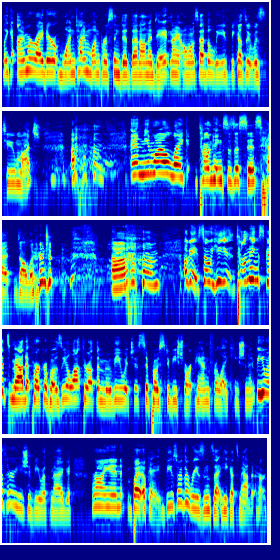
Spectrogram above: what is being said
Like I'm a writer. One time, one person did that on a date, and I almost had to leave because it was too much. Um, and meanwhile, like Tom Hanks is a cis dullard. um, Okay, so he Tom Hanks gets mad at Parker Posey a lot throughout the movie, which is supposed to be shorthand for like he shouldn't be with her, he should be with Meg Ryan. But okay, these are the reasons that he gets mad at her.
